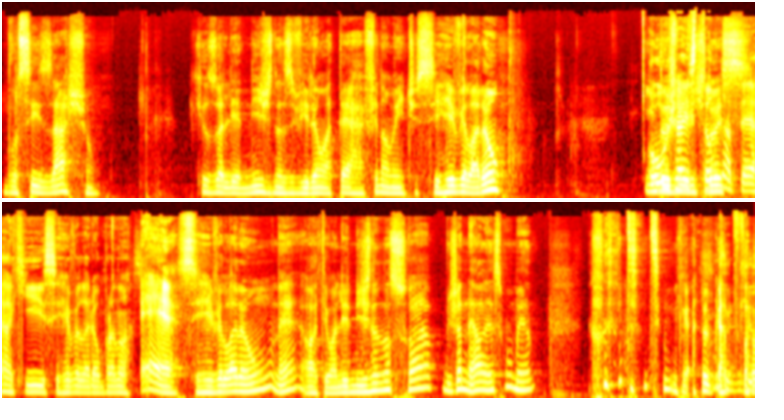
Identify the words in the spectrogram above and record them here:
Vocês acham que os alienígenas virão à Terra finalmente se revelarão? Ou já estão 2022? na Terra aqui e se revelarão para nós. É, se revelarão, né? Ó, tem um alienígena na sua janela nesse momento. o gato, que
